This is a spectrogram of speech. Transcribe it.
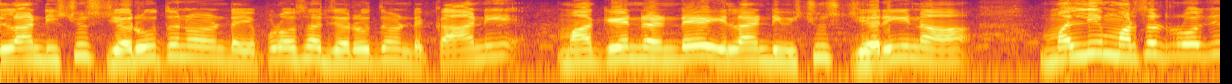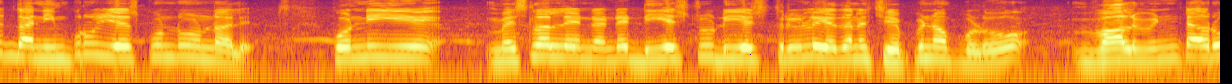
ఇలాంటి ఇష్యూస్ జరుగుతూనే ఉంటాయి. ఎప్పుడోసారి జరుగుతూ ఉంటాయి. కానీ మాకేంటంటే ఇలాంటి ఇష్యూస్ జరిగినా మళ్ళీ మరుసటి రోజు దాన్ని ఇంప్రూవ్ చేసుకుంటూ ఉండాలి. కొన్ని మెస్లలో ఏంటంటే డిహెచ్ టూ డిహెచ్ త్రీలో ఏదైనా చెప్పినప్పుడు వాళ్ళు వింటారు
